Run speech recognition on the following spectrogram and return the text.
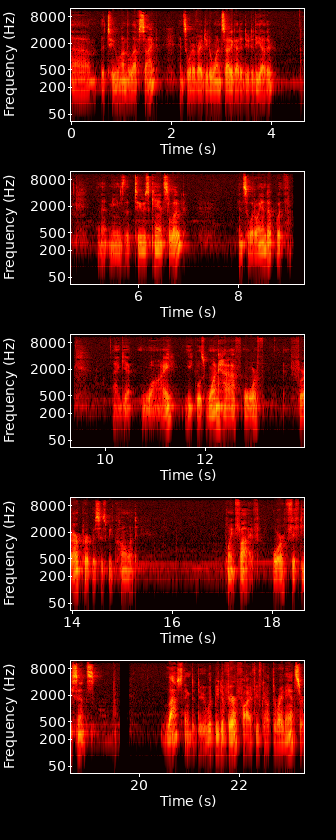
um, the 2 on the left side. And so whatever I do to one side, i got to do to the other. And that means the 2's cancel out. And so what do I end up with? Get y equals 1 half, or for our purposes, we call it 0.5, or 50 cents. Last thing to do would be to verify if we've got the right answer.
